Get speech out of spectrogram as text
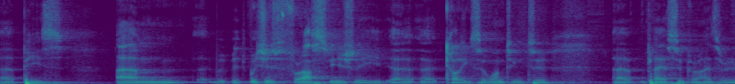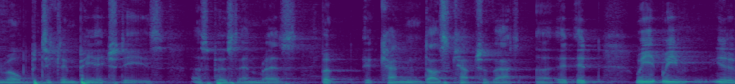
uh, piece, um, which is for us usually colleagues who are wanting to play a supervisory role, particularly in PhDs, as opposed to MRes. But it can does capture that. Uh, it, it, we, we, you know,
